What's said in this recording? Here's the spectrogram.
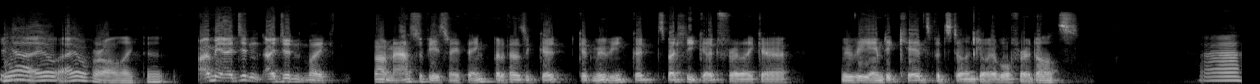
Yeah, I, I overall liked it. I mean, I didn't, I didn't like not a masterpiece or anything, but I thought it was a good, good movie. Good, especially good for like a movie aimed at kids, but still enjoyable for adults. Uh,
